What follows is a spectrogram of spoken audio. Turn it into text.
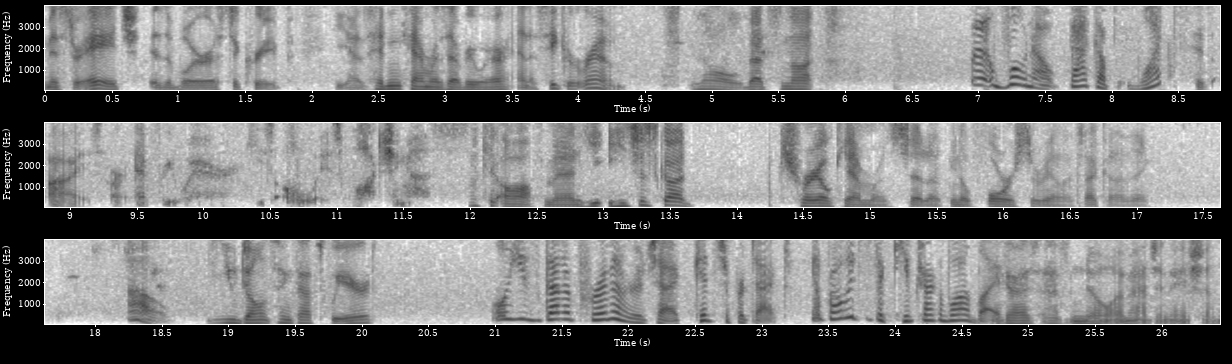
Mr. H is a voyeuristic creep. He has hidden cameras everywhere and a secret room. No, that's not. Uh, whoa, now, back up. What? His eyes are everywhere. He's always watching us. Knock it off, man. He he's just got trail cameras set up, you know, forest surveillance, that kind of thing. Oh. You don't think that's weird? Well, he's got a perimeter to check, kids to protect. You know, probably just to keep track of You wildlife. guys have no imagination.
